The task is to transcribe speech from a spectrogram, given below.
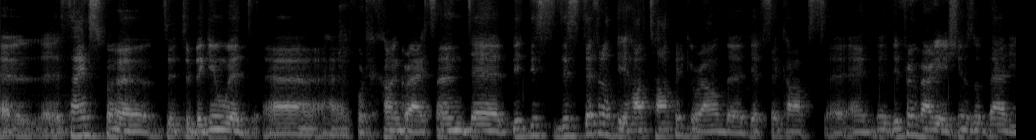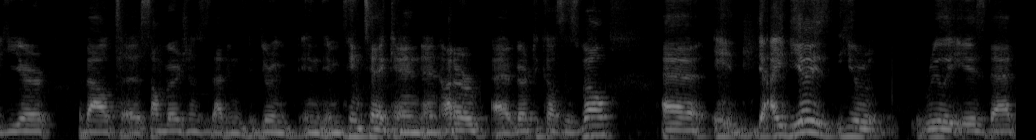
Uh, uh thanks for to, to, begin with uh, uh for the congrats and this this is definitely a hot topic around the DevSecOps and the different variations of that you hear about some versions that in during in, in fintech and and other verticals as well. It, the idea is here really is that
